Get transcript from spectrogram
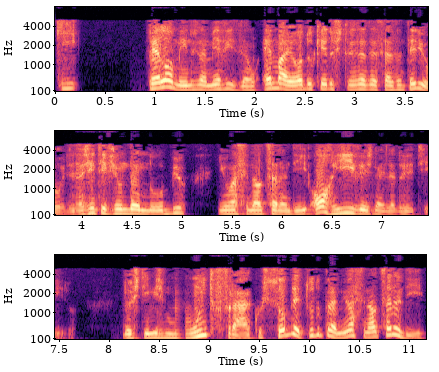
que, pelo menos na minha visão, é maior do que dos três adversários anteriores. A gente viu um Danúbio e um Arsenal de Sarandi horríveis na Ilha do Retiro. Dois times muito fracos, sobretudo para mim o Arsenal de Sarandi.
